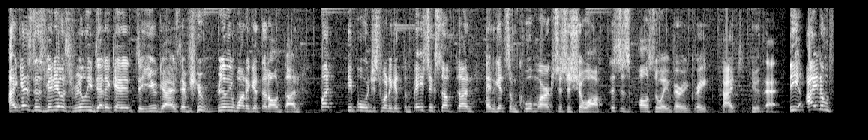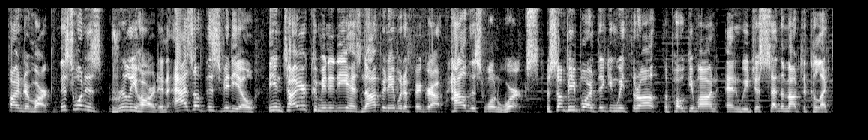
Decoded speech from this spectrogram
I guess this video is really dedicated to you guys if you really want to get that all done but people who just want to get the basic stuff done and get some cool marks just to show off, this is also a very great guide to do that. The item finder mark, this one is really hard. And as of this video, the entire community has not been able to figure out how this one works. So some people are thinking we throw out the Pokemon and we just send them out to collect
